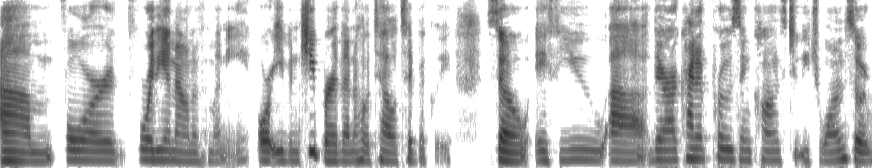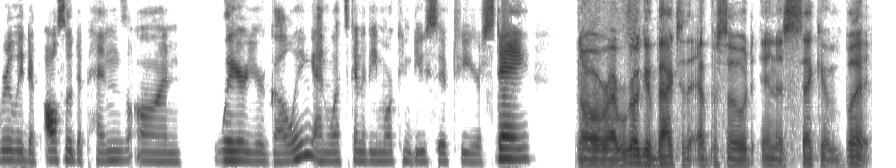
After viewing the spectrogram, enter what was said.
um, for for the amount of money, or even cheaper than a hotel typically. So if you uh, there are kind of pros and cons to each one. So it really de- also depends on where you're going and what's going to be more conducive to your stay. All right, we're gonna get back to the episode in a second, but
